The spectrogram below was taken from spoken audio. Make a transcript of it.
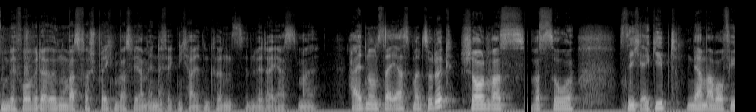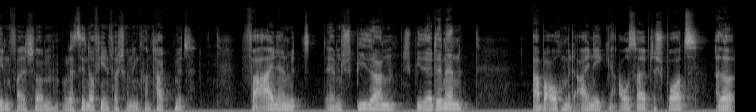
Und bevor wir da irgendwas versprechen, was wir am Endeffekt nicht halten können, sind wir da erstmal, halten uns da erstmal zurück, schauen, was, was so sich ergibt. Wir haben aber auf jeden Fall schon oder sind auf jeden Fall schon in Kontakt mit Vereinen, mit ähm, Spielern, Spielerinnen, aber auch mit einigen außerhalb des Sports. Also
